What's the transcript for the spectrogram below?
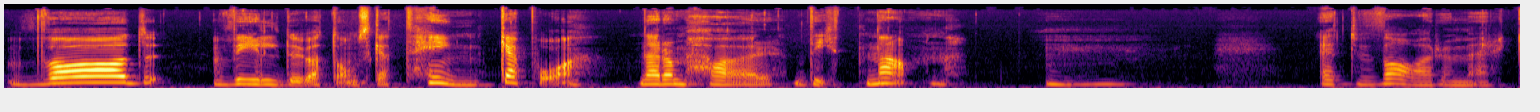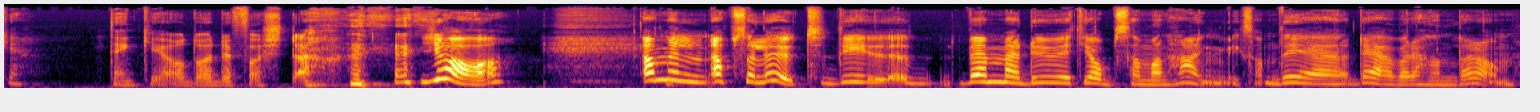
Vad vill du att de ska tänka på när de hör ditt namn? Mm. Ett varumärke, tänker jag då det första. ja, ja men absolut. Det, vem är du i ett jobbsammanhang? Liksom? Det, det är vad det handlar om.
